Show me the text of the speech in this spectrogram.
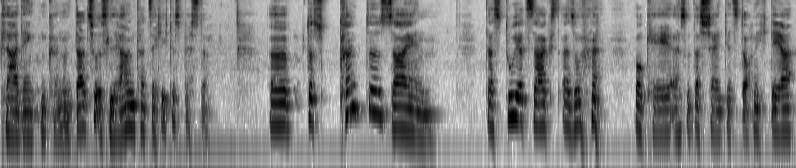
klar denken können. Und dazu ist Lernen tatsächlich das Beste. Äh, das könnte sein, dass du jetzt sagst, also okay, also das scheint jetzt doch nicht der,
